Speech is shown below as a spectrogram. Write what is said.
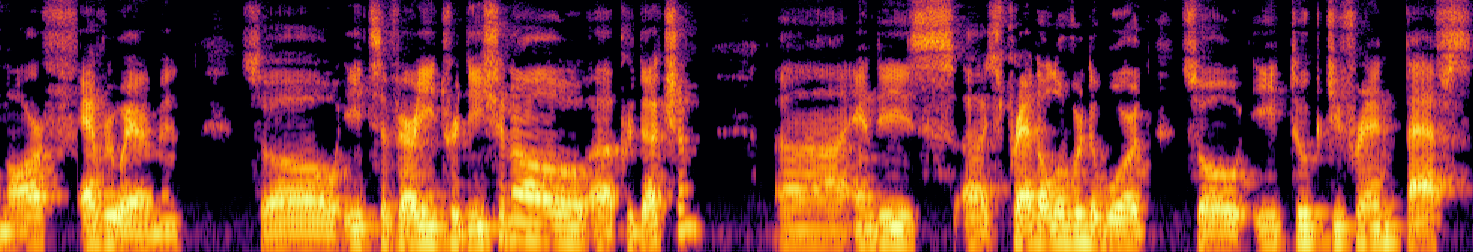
north, everywhere, man. So it's a very traditional uh, production uh, and is uh, spread all over the world. So it took different paths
